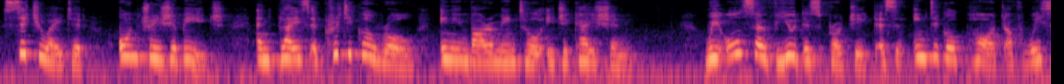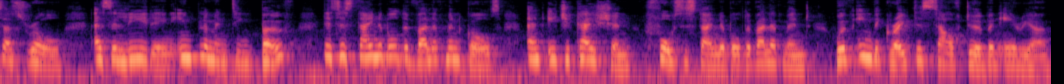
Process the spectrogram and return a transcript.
situated on Treasure Beach and plays a critical role in environmental education. We also view this project as an integral part of WESSA's role as a leader in implementing both the Sustainable Development Goals and education for sustainable development within the Greater South Durban area.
